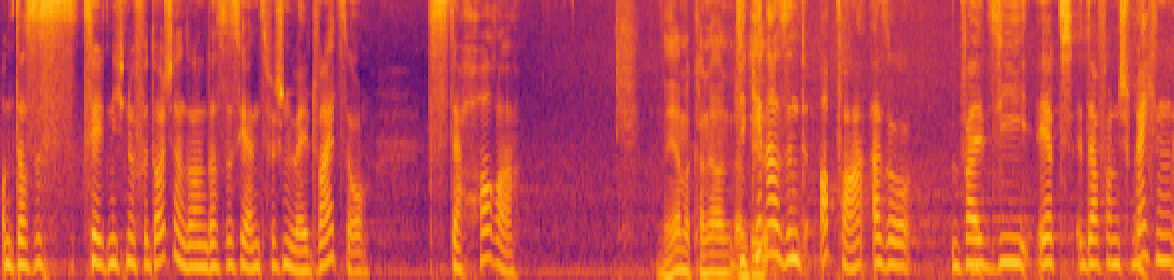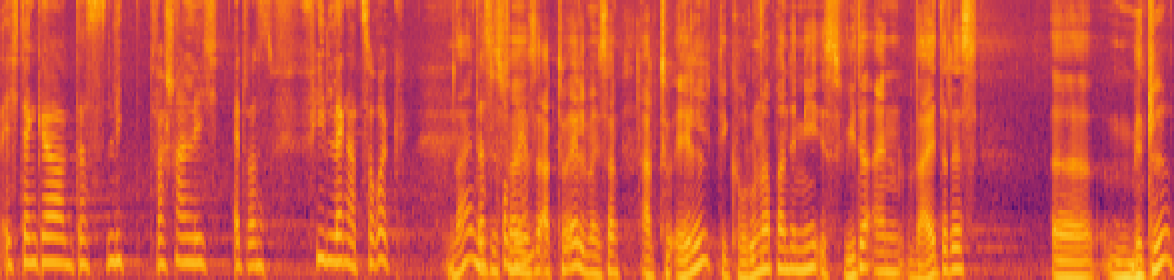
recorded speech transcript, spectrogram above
Und das ist, zählt nicht nur für Deutschland, sondern das ist ja inzwischen weltweit so. Das ist der Horror. Naja, man kann ja Die Kinder sind Opfer, also weil Sie jetzt davon sprechen. Ich denke, das liegt wahrscheinlich etwas viel länger zurück. Nein, Das das, ist, Problem- das ist aktuell. Wenn ich sage, aktuell, die Corona-Pandemie ist wieder ein weiteres äh, Mittel,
